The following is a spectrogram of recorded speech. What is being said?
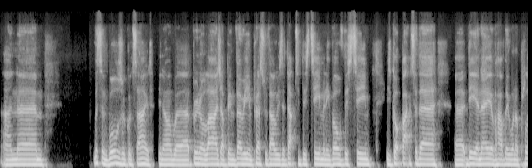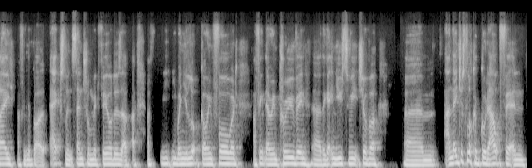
And um, listen, Wolves are a good side. You know, uh, Bruno Lage, I've been very impressed with how he's adapted this team and evolved this team. He's got back to their uh, DNA of how they want to play. I think they've got excellent central midfielders. I, I, I, when you look going forward, I think they're improving. Uh, they're getting used to each other, um, and they just look a good outfit. And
